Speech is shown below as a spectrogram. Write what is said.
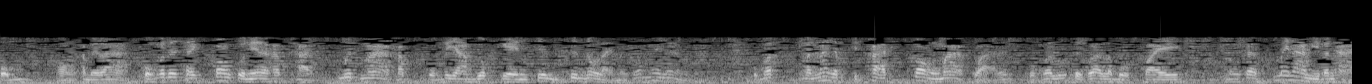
ผมของคาเมล่าผมก็ได้ใช้กล้องตัวนี้นะครับ ถ่ายมืดมากครับ ผมพยายามยกเกณฑ์ขึ้นขึ้นเท่าไหร่มันก็ไม่น่าผมว่ามันน่าจะผิดพลาดกล้องมากกว่า ผมก็รู้สึกว่าระบบไฟ มันก็ไม่น่ามีปัญหา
